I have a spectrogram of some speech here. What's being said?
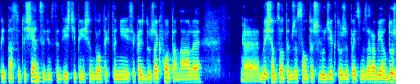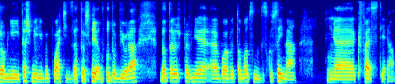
15 tysięcy, więc te 250 zł to nie jest jakaś duża kwota, no ale myśląc o tym, że są też ludzie, którzy powiedzmy zarabiają dużo mniej i też mieliby płacić za to, że jadą do biura, no to już pewnie byłaby to mocno dyskusyjna kwestia.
